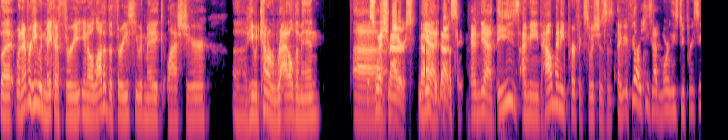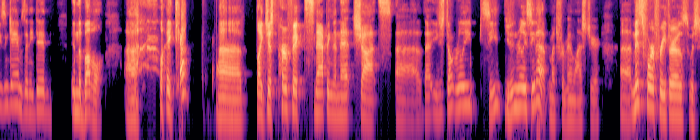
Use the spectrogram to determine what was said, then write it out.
But whenever he would make a three, you know, a lot of the threes he would make last year, uh, he would kind of rattle them in. Uh, the swish matters. No, yeah, it does. Okay. And yeah, these, I mean, how many perfect swishes? Is, I feel like he's had more in these two preseason games than he did in the bubble. Uh, like, yeah. uh, like just perfect snapping the net shots uh, that you just don't really see. You didn't really see that much from him last year. Uh, missed four free throws, which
